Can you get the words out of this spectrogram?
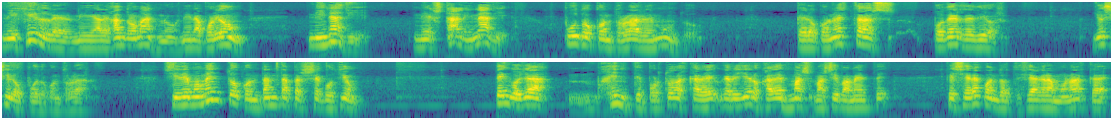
ni Hitler, ni Alejandro Magno, ni Napoleón, ni nadie, ni Stalin, nadie pudo controlar el mundo. Pero con estos poder de Dios, yo sí lo puedo controlar. Si de momento con tanta persecución tengo ya gente por todas guerrilleros cada vez más masivamente, ¿qué será cuando sea gran monarca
